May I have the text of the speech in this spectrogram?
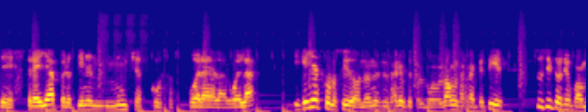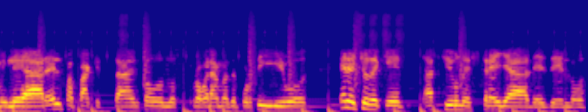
de estrella, pero tienen muchas cosas fuera de la duela y que ya es conocido, no es necesario que lo volvamos a repetir. Su situación familiar, el papá que está en todos los programas deportivos, el hecho de que ha sido una estrella desde los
